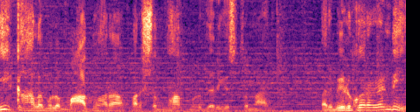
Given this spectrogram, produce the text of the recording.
ఈ కాలంలో మా ద్వారా పరిశుద్ధాత్మలు జరిగిస్తున్నాడు. మరి మీరు కొరరండి.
